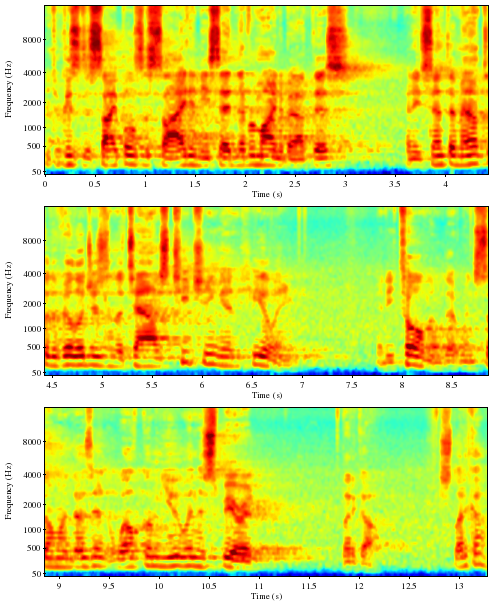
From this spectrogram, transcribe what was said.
He took his disciples aside and he said, Never mind about this. And he sent them out to the villages and the towns, teaching and healing. And he told them that when someone doesn't welcome you in the Spirit, let it go. Just let it go.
